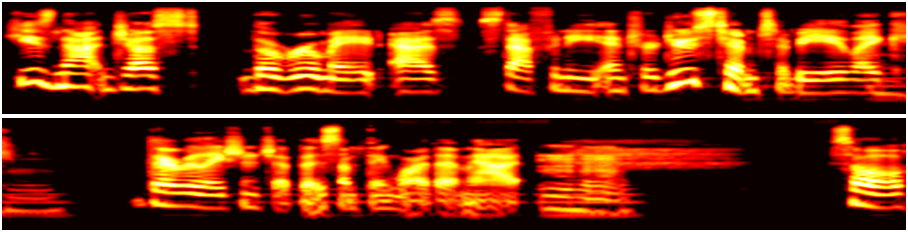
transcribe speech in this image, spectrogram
he's not just the roommate as Stephanie introduced him to be like mhm, their relationship is something more than that. mhm. So,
